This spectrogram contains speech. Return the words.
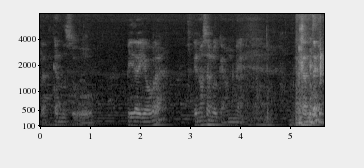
platicando su vida y obra, que no es algo que a mí me, me encante,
